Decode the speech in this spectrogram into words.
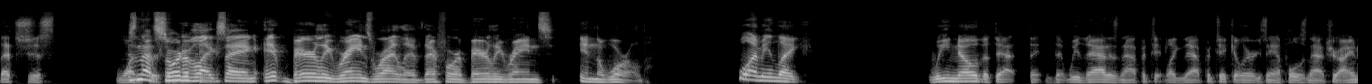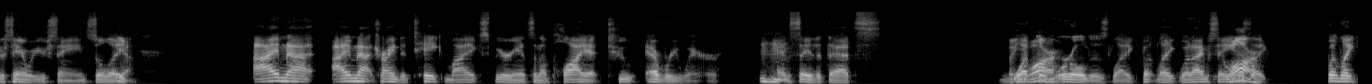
that's just one Isn't that sort of like saying it barely rains where I live, therefore it barely rains in the world? well i mean like we know that that that, that we that is not partic- like that particular example is not true i understand what you're saying so like Yeah. i'm not i'm not trying to take my experience and apply it to everywhere Mhm. and say that that's But what the world is like but like what i'm saying You is are. like but like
